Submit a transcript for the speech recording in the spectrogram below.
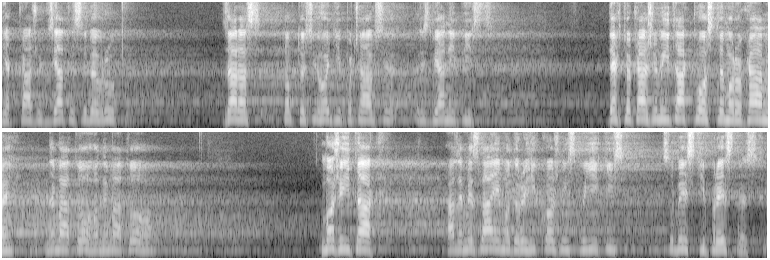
як кажуть, взяти себе в руки. Зараз, тобто сьогодні почався Різдвяний піст. Дехто каже, ми і так постимо роками, нема того, нема того. Може і так, але ми знаємо, дорогі, кожній свої якісь особисті пристрасті,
